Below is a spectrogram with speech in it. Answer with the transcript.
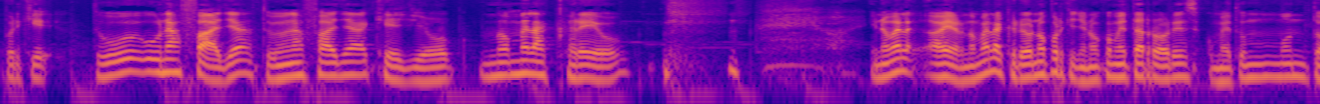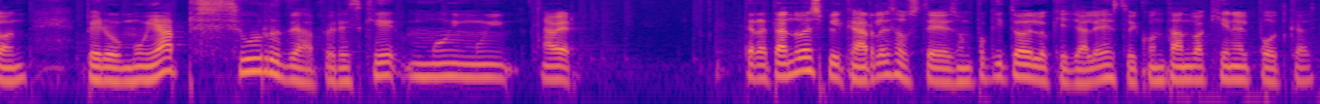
Porque tuve una falla, tuve una falla que yo no me la creo. y no me la, a ver, no me la creo no porque yo no cometa errores, cometo un montón, pero muy absurda, pero es que muy, muy... A ver, tratando de explicarles a ustedes un poquito de lo que ya les estoy contando aquí en el podcast,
